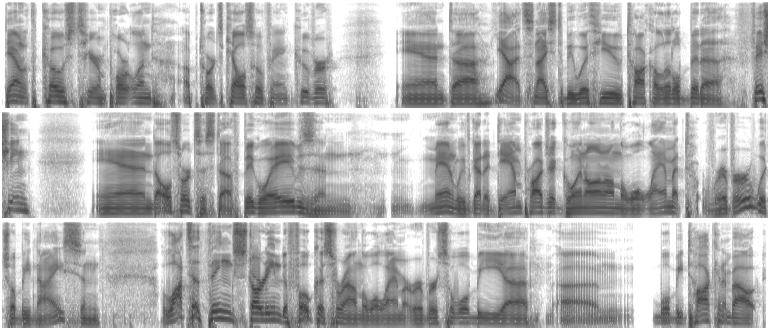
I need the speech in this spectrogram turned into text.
down at the coast here in Portland, up towards Kelso, Vancouver. And uh, yeah, it's nice to be with you, talk a little bit of fishing and all sorts of stuff. Big waves, and man, we've got a dam project going on on the Willamette River, which will be nice. And lots of things starting to focus around the Willamette River. So we'll be uh, um, we'll be talking about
